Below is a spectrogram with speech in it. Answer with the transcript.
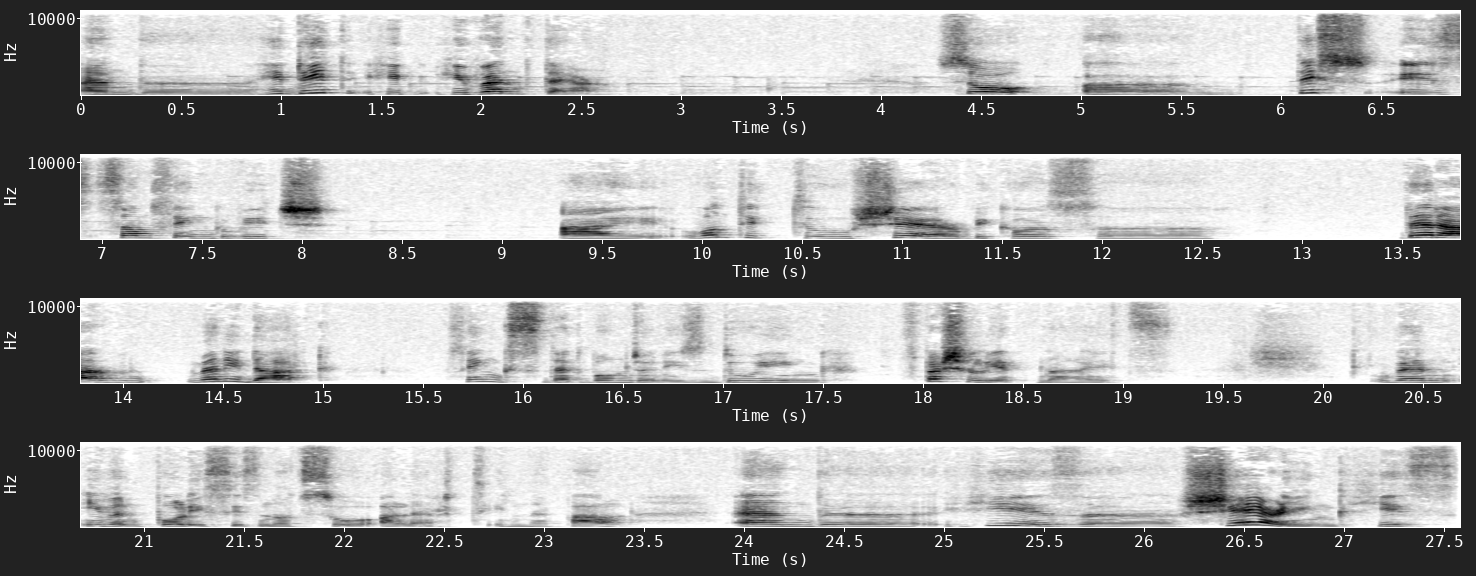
And uh, he did, he, he went there. So, um, this is something which I wanted to share because uh, there are many dark things that Bomjon is doing, especially at nights, when even police is not so alert in Nepal. And uh, he is uh, sharing his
